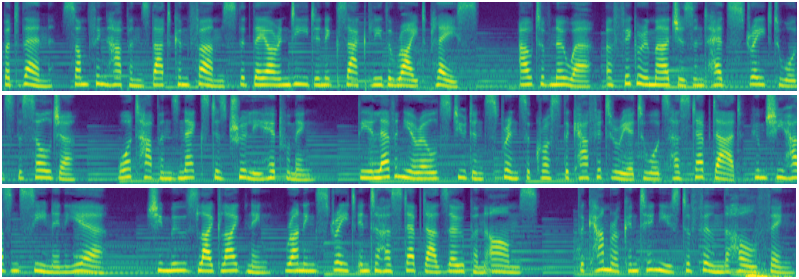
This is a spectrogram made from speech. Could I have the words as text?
But then, something happens that confirms that they are indeed in exactly the right place. Out of nowhere, a figure emerges and heads straight towards the soldier. What happens next is truly hitwarming. The 11 year old student sprints across the cafeteria towards her stepdad, whom she hasn't seen in a year. She moves like lightning, running straight into her stepdad's open arms. The camera continues to film the whole thing.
